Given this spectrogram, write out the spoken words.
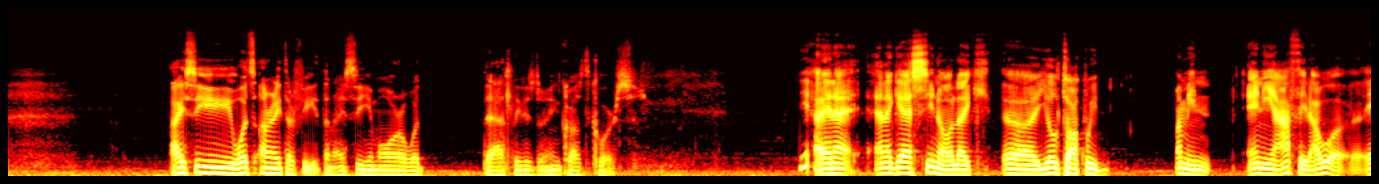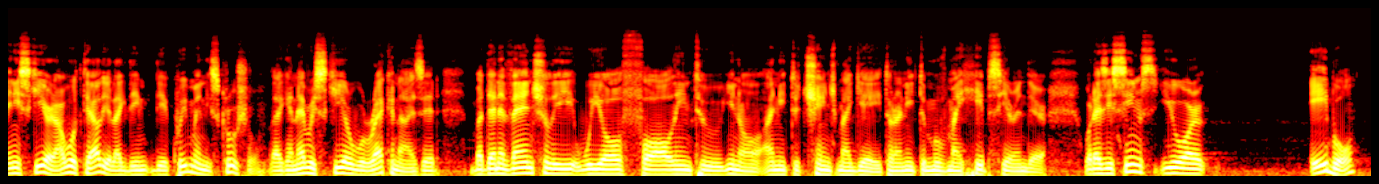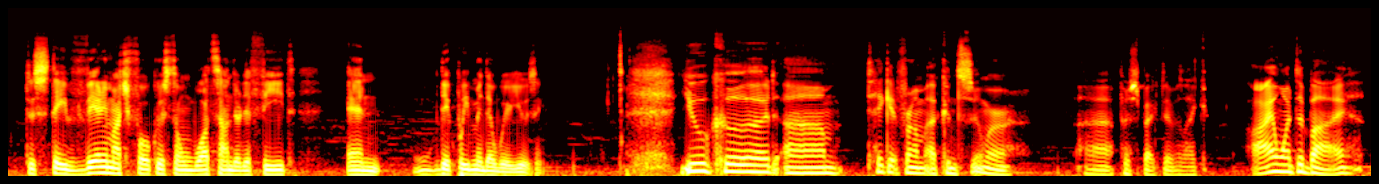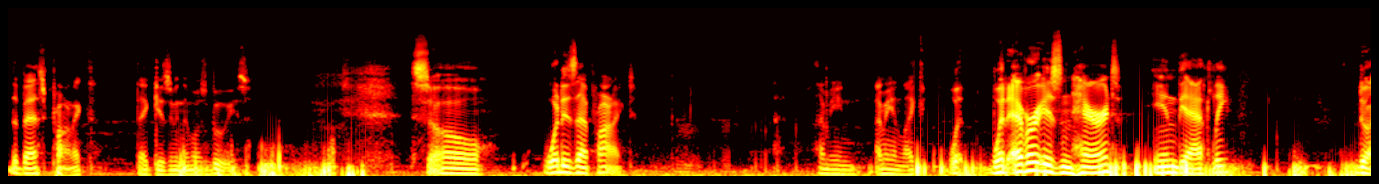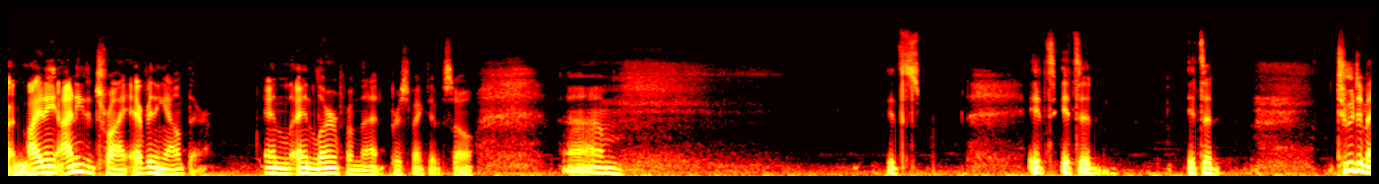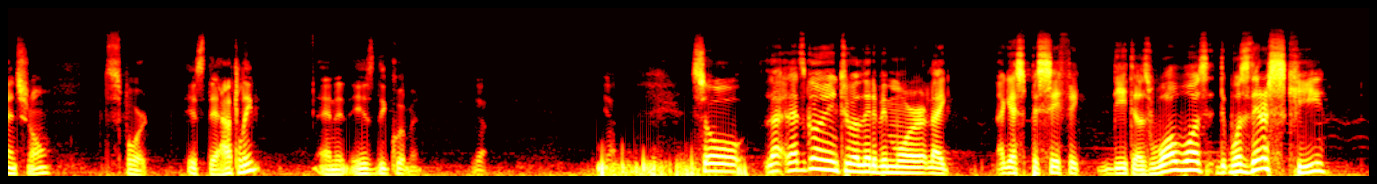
I see what's underneath their feet than I see more what the athlete is doing across the course. Yeah, and I and I guess you know, like uh, you'll talk with, I mean, any athlete, I will, any skier, I will tell you, like the the equipment is crucial. Like, and every skier will recognize it. But then eventually, we all fall into, you know, I need to change my gait or I need to move my hips here and there. Whereas it seems you are able to stay very much focused on what's under the feet and the equipment that we're using. You could um, take it from a consumer uh, perspective. Like, I want to buy the best product that gives me the most buoys. So, what is that product? I mean, I mean, like what whatever is inherent in the athlete. Do I, I need I need to try everything out there, and and learn from that perspective. So, um, it's it's it's a it's a two dimensional sport. It's the athlete, and it is the equipment. Yeah. Yeah. So let, us go into a little bit more like I guess specific details. What was was there a ski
